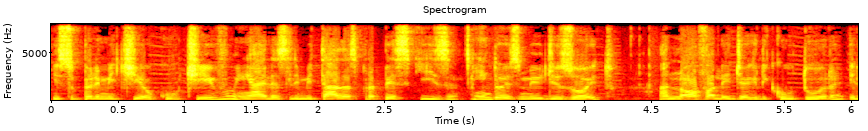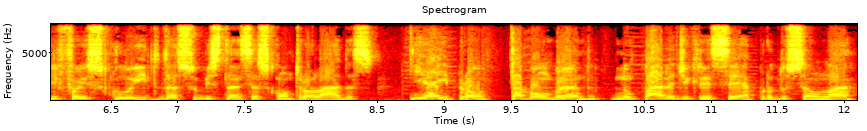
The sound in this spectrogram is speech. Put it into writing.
Isso permitia o cultivo em áreas limitadas para pesquisa. Em 2018, a nova lei de agricultura, ele foi excluído das substâncias controladas. E aí pronto, tá bombando, não para de crescer a produção lá.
